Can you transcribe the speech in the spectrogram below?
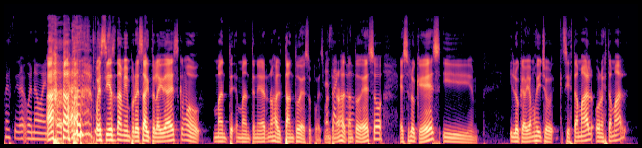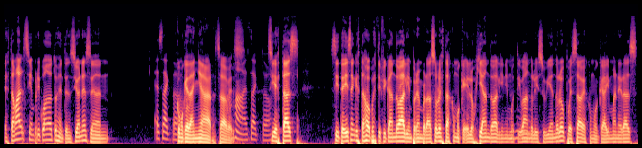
puedes ir a Buena Vaina Podcast. pues sí, eso también, pero exacto, la idea es como mante- mantenernos al tanto de eso, pues, mantenernos al Exacto. tanto de eso, eso es lo que es y, y lo que habíamos dicho, si está mal o no está mal, está mal siempre y cuando tus intenciones sean Exacto. como que dañar, ¿sabes? Ajá, exacto. Si estás, si te dicen que estás objetificando a alguien, pero en verdad solo estás como que elogiando a alguien y motivándolo y subiéndolo, pues sabes, como que hay maneras,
